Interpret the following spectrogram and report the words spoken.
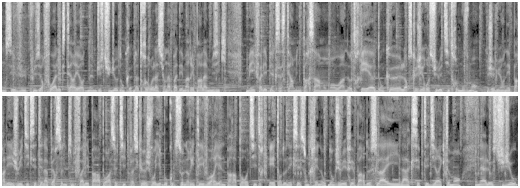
On s'est vu plusieurs fois à l'extérieur même du studio, donc notre relation n'a pas démarré par la musique, mais il fallait bien que ça se termine par ça à un moment ou à un autre. Et euh, donc, euh, lorsque j'ai reçu le titre Mouvement, je lui en ai parlé et je lui ai dit que c'était la personne qu'il fallait par rapport à ce titre parce que je voyais beaucoup de sonorités ivoiriennes par rapport au titre. Et étant donné que c'est son créneau, donc je lui ai fait part de cela et il a accepté directement. On est allé au studio,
